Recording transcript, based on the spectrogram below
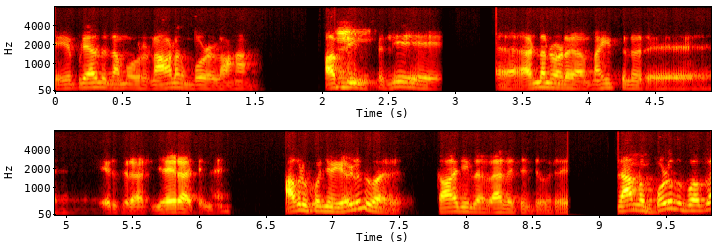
எப்படியாவது நம்ம ஒரு நாடகம் போடலாம் அப்படின்னு. சொல்லி அண்ணனோட மைத்துனர் இருக்கிறார் ஜெயராஜன். அவர் கொஞ்சம் எழுதுவார். காதியில் வேலை செஞ்சவர். நாங்கள் பொழுதுபோக்க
